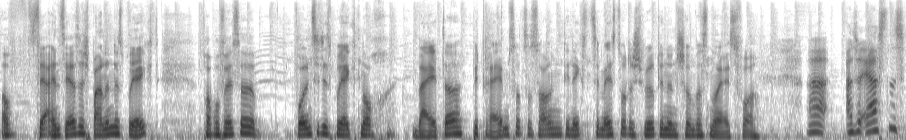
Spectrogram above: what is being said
Auf sehr, ein sehr, sehr spannendes Projekt. Frau Professor, wollen Sie das Projekt noch weiter betreiben, sozusagen, die nächsten Semester, oder schwirrt Ihnen schon was Neues vor? Äh, also erstens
